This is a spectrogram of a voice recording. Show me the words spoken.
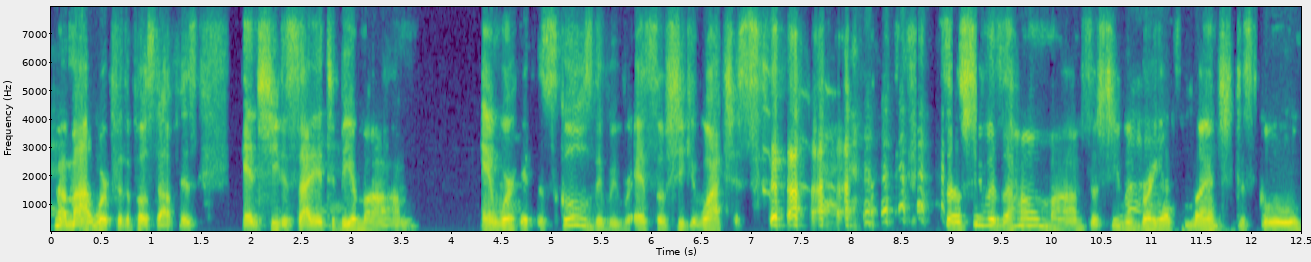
okay. My mom worked for the post office, and she decided to be a mom and work at the schools that we were at, so she could watch us. So she was a home mom, so she would bring us lunch to school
